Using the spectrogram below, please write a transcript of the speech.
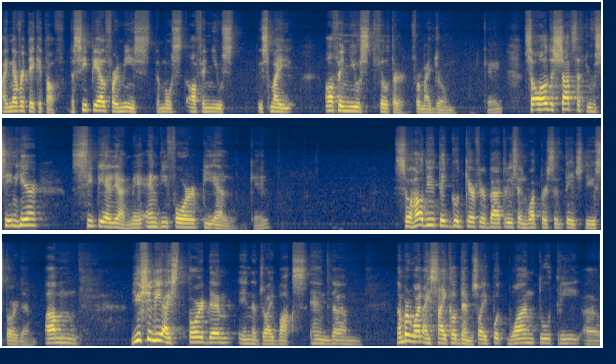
I never take it off. The CPL for me is the most often used is my often used filter for my drone. Okay. So all the shots that you've seen here, CPL yan, may ND4PL. Okay. So how do you take good care of your batteries and what percentage do you store them? Um, usually I store them in a dry box and um, number one, I cycle them. So I put one, two, three, uh,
